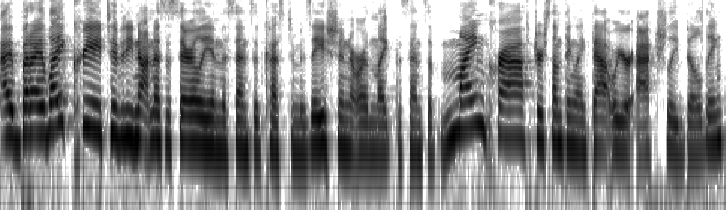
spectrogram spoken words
I but I like creativity not necessarily in the sense of customization or in like the sense of Minecraft or something like that where you're actually building.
